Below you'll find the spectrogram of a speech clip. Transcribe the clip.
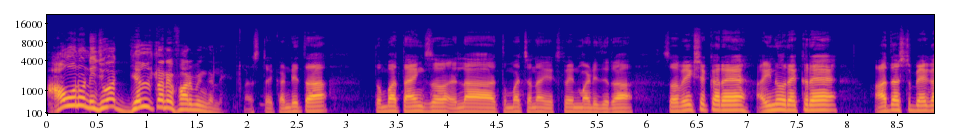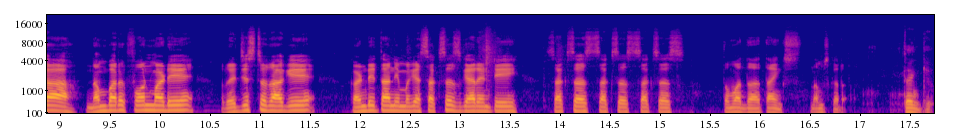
ಅವನು ನಿಜವಾಗಿ ಗೆಲ್ತಾನೆ ಫಾರ್ಮಿಂಗಲ್ಲಿ ಅಷ್ಟೇ ಖಂಡಿತ. ತುಂಬ ಥ್ಯಾಂಕ್ಸು ಎಲ್ಲ ತುಂಬ ಚೆನ್ನಾಗಿ ಎಕ್ಸ್ಪ್ಲೈನ್ ಮಾಡಿದ್ದೀರಾ. ಸೊ ವೀಕ್ಷಕರೇ ಐನೂರು ಎಕರೆ ಆದಷ್ಟು ಬೇಗ ನಂಬರ್ಗೆ ಫೋನ್ ಮಾಡಿ ರಿಜಿಸ್ಟರ್ ಆಗಿ ಖಂಡಿತ ನಿಮಗೆ success guarantee success success success ತುಂಬ ಥ್ಯಾಂಕ್ಸ್ ನಮಸ್ಕಾರ. Thank you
